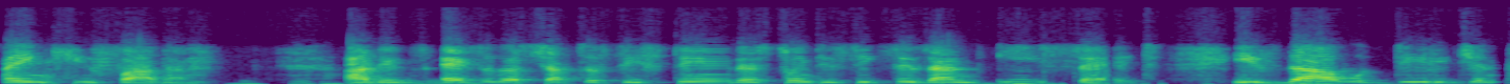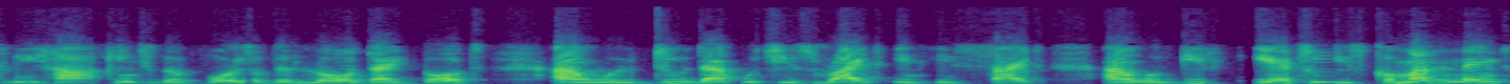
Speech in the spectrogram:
Thank you, Father. And in Exodus chapter 15, verse 26 says, And he said, If thou wilt diligently hearken to the voice of the Lord thy God, and will do that which is right in his sight, and will give ear to his commandments,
